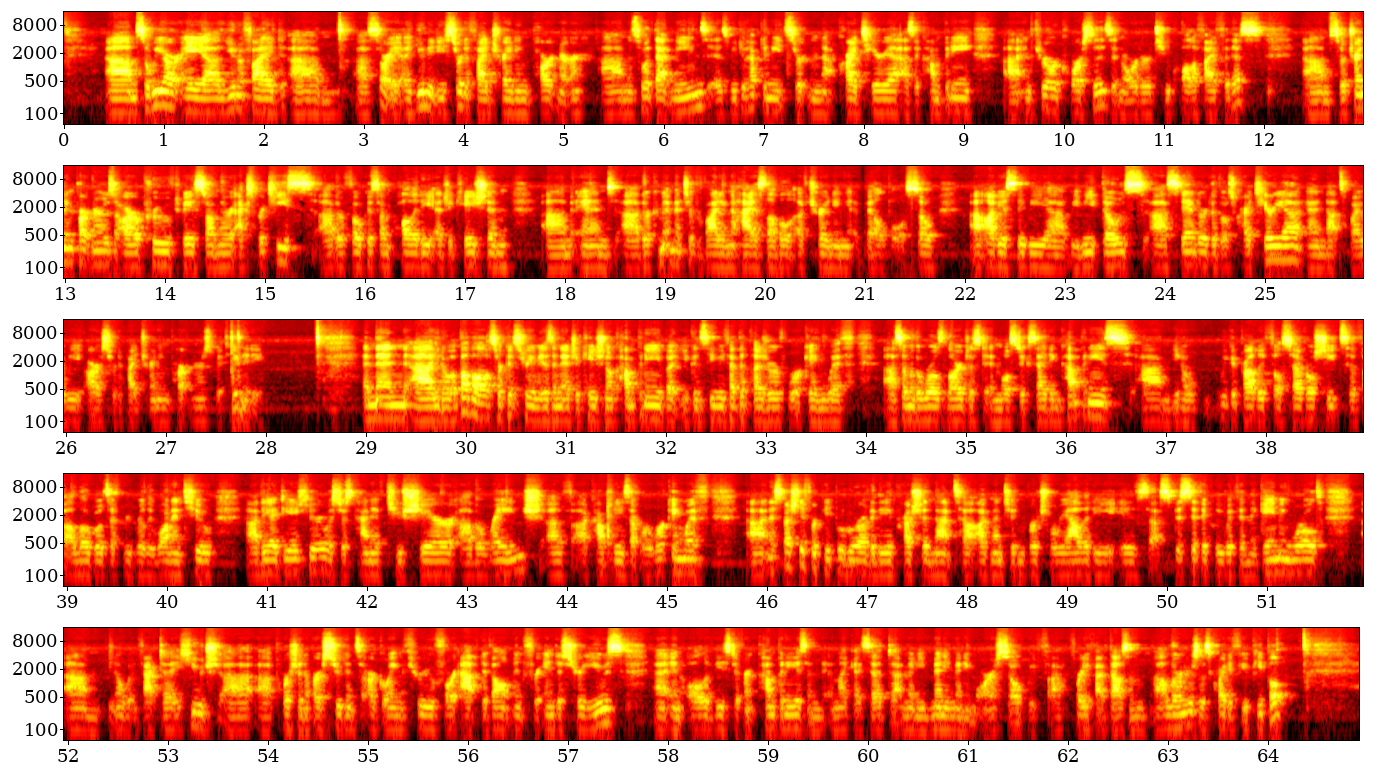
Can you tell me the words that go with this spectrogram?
Um, so we are a uh, unified, um, uh, sorry, a Unity certified training partner. Um, and so what that means is we do have to meet certain uh, criteria as a company uh, and through our courses in order to qualify for this. Um, so training partners are approved based on their expertise, uh, their focus on quality education, um, and their commitment to providing the highest level of training available. So obviously we, we meet those standard or those criteria, and that's why we are certified training partners with Unity. And then, uh, you know, above all, CircuitStream is an educational company, but you can see we've had the pleasure of working with uh, some of the world's largest and most exciting companies. Um, you know, we could probably fill several sheets of uh, logos if we really wanted to. Uh, the idea here was just kind of to share uh, the range of uh, companies that we're working with, uh, and especially for people who are under the impression that uh, augmented and virtual reality is specifically within the gaming world. Um, you know, in fact, a huge portion of our students are going through for app development for industry use in all of these different companies, and, and like I said, many, many, many more. So we've 45,000 learners is quite a few people.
